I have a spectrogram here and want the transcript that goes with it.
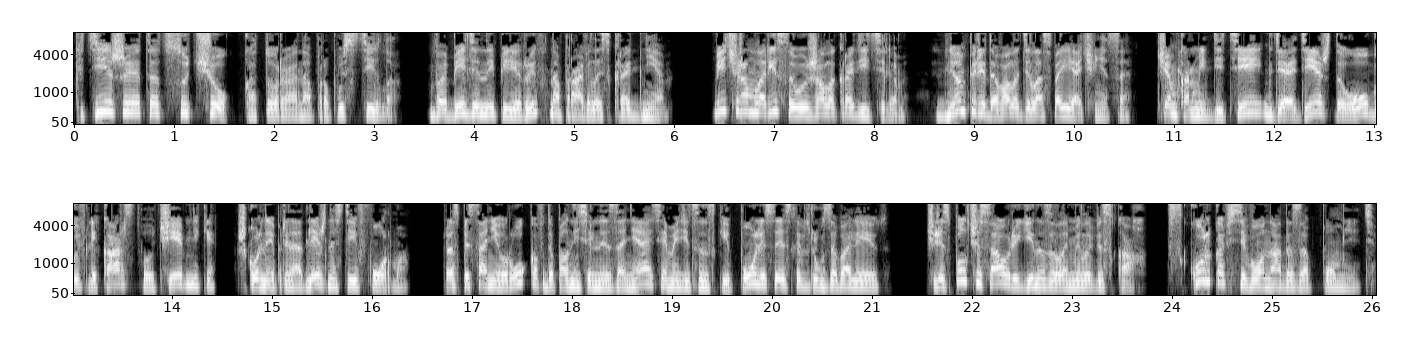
Где же этот сучок, который она пропустила? В обеденный перерыв направилась к родне. Вечером Лариса уезжала к родителям. Днем передавала дела свояченице. Чем кормить детей, где одежда, обувь, лекарства, учебники, школьные принадлежности и форма. Расписание уроков, дополнительные занятия, медицинские полисы, если вдруг заболеют. Через полчаса у Регины заломило в висках. Сколько всего надо запомнить.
